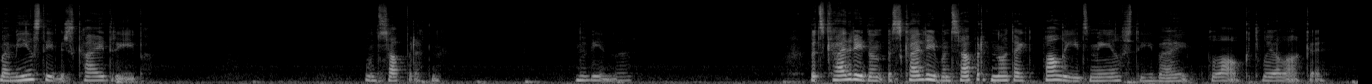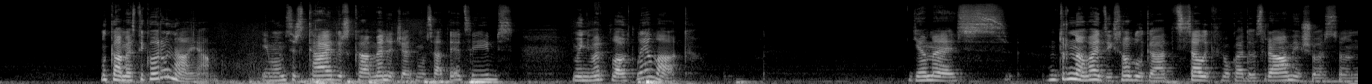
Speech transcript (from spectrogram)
vai mīlestība ir skaidrība un sapratne. Nevienmēr. Bet skaidrība un, skaidrība un sapratne noteikti palīdz mīlestībai plaukt lielākai. Nu, kā mēs tikko runājām, ja mums ir skaidrs, kā menedžēt mūsu attiecības, viņi var plaukt lielāk. Ja mēs, nu, tur nav vajadzīgs obligāti salikt kaut kādos rāmīšos un,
